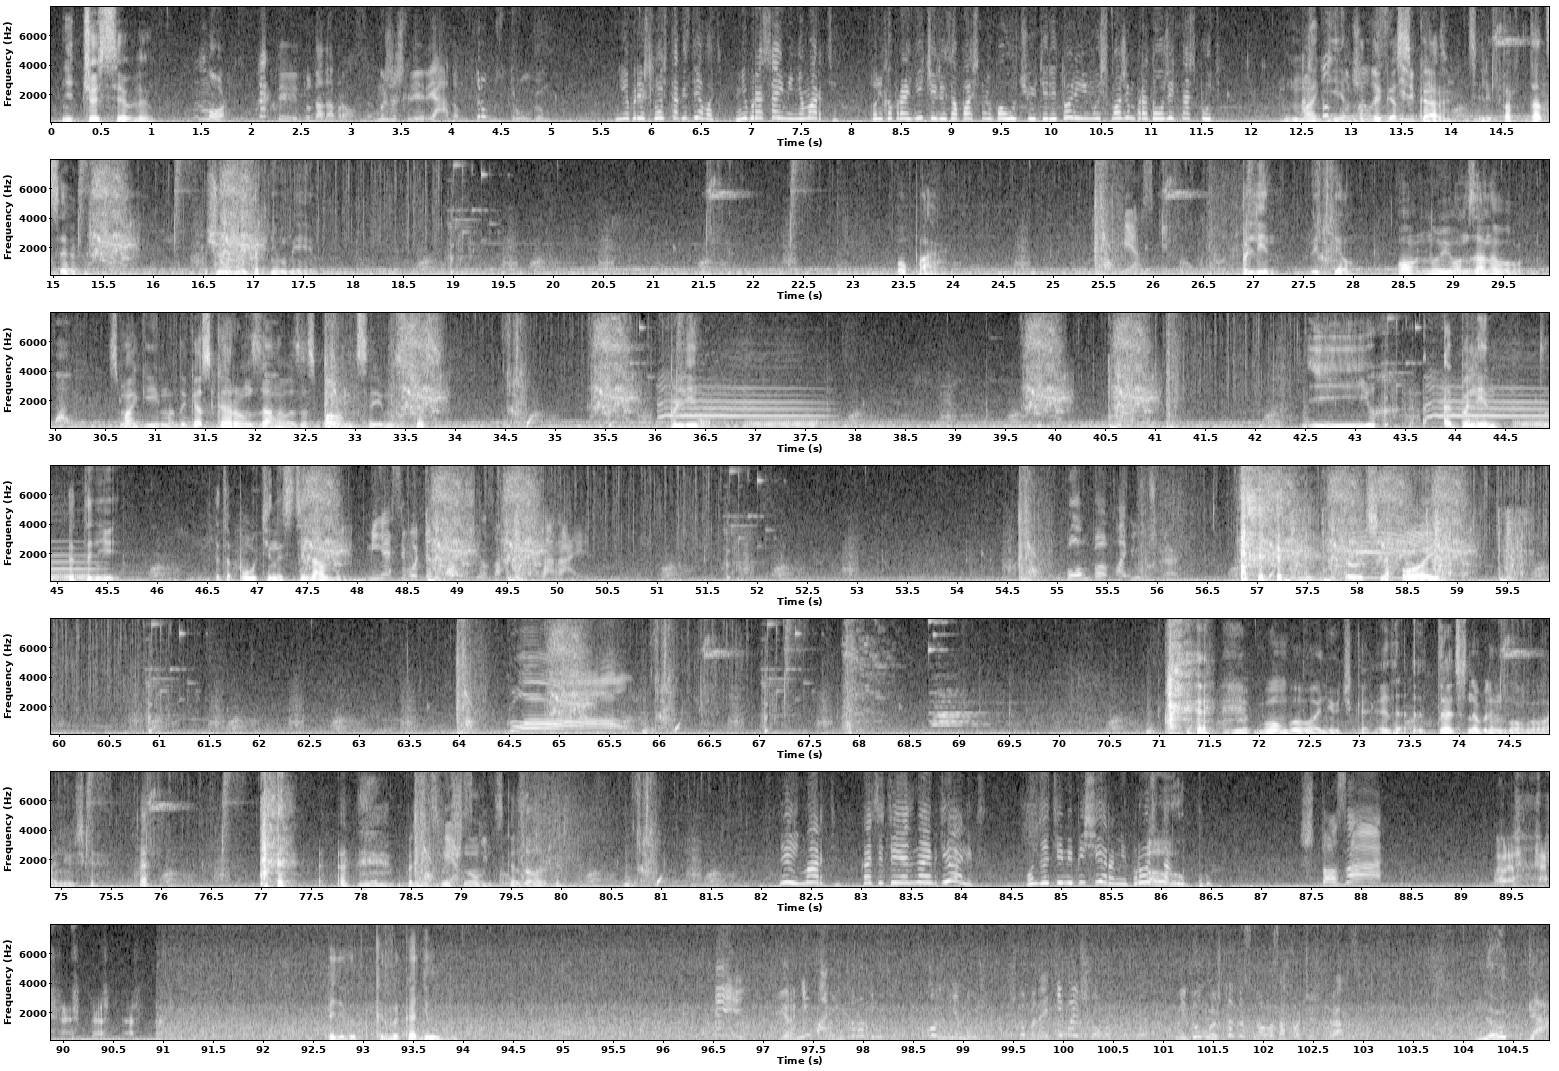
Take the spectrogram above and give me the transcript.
Ничего себе, блин. Морд, как ты туда добрался? Мы же шли рядом, друг с другом. Мне пришлось так сделать. Не бросай меня, Марти. Только пройди через опасную паучью территорию, и мы сможем продолжить наш путь. Магия с Мадагаскара. Телепортация. Почему мы так не умеем? Опа. Блин, летел. О, ну и он заново. С магией Мадагаскара он заново заспаунится, и мы сейчас... Блин. И ух, а, блин, тут это не, это паутина стена, блин. Меня сегодня точно запрут в сарае. Бомба вонючка. Точно. Ой. Бомба вонючка. Это точно, блин, бомба вонючка. Блин, смешно он сказал это. Эй, Марти, кажется, я знаю, где Алекс. Он за теми пещерами, просто... Что за... Опять этот крокодил. блин. Эй, верни маленького друга. Чтобы найти большого друга. Не думаю, что ты снова захочешь драться. Ну да.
